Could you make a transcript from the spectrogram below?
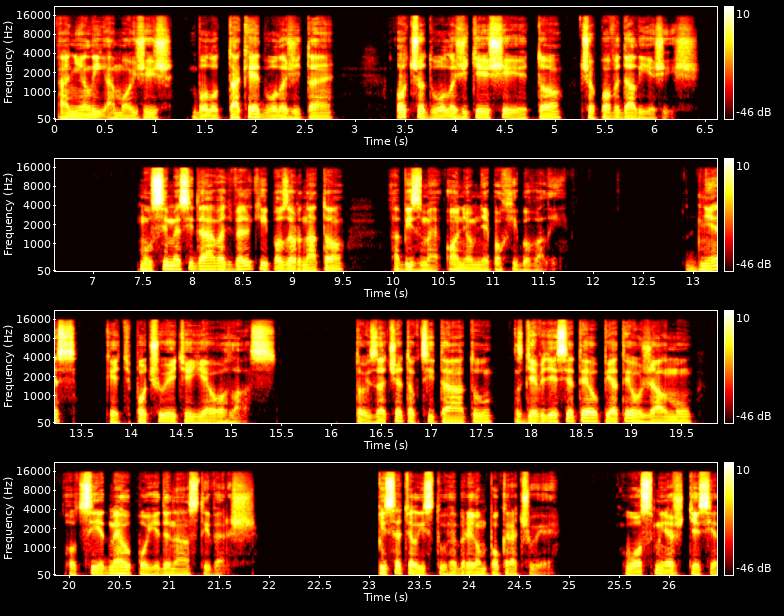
anieli a Mojžiš, bolo také dôležité, O čo dôležitejšie je to, čo povedal Ježiš. Musíme si dávať veľký pozor na to, aby sme o ňom nepochybovali. Dnes, keď počujete jeho hlas. To je začiatok citátu z 95. žalmu od 7. po 11. verš. Písateľ listu Hebrejom pokračuje. 8. až 10.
